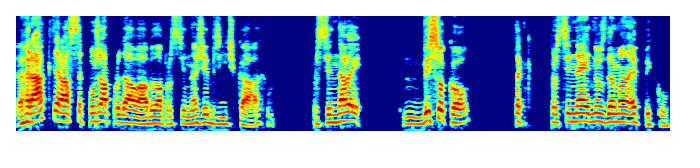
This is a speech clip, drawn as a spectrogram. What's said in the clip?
hra, která se pořád prodává, byla prostě na žebříčkách, prostě na vysoko, tak prostě najednou zdarma na Epiku,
